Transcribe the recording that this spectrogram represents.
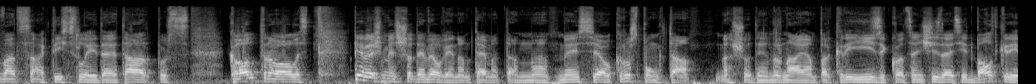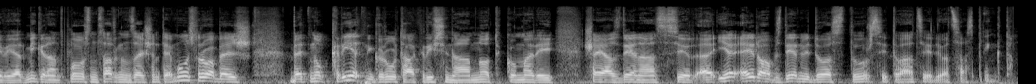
var sākt izslīdēt ārpus kontroles. Pievēršamies šodien vēl vienam tematam. Mēs jau krustpunktā šodien runājām par krīzi, ko cenšas izraisīt Baltkrievija ar migrantu plūsmas organizēšanu pie mūsu robežas, bet nu, krietni grūtāk risinām notikumi arī šajās dienās ir Eiropas dienvidos tur situācija ir ļoti saspringta.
